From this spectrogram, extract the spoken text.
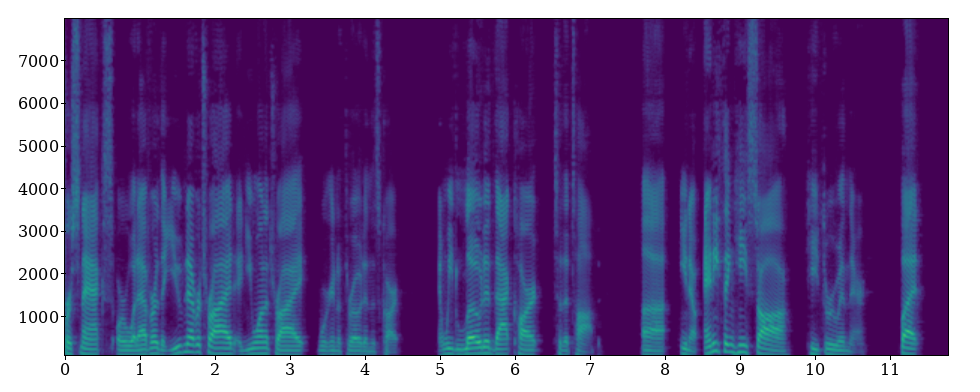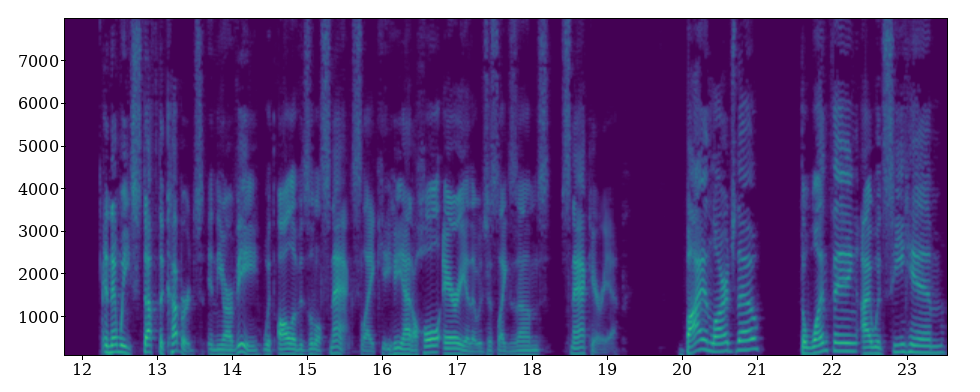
for snacks or whatever that you've never tried and you want to try, we're going to throw it in this cart. And we loaded that cart to the top. Uh, you know, anything he saw, he threw in there. But, and then we stuffed the cupboards in the RV with all of his little snacks. Like he had a whole area that was just like Zum's snack area. By and large though, the one thing I would see him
